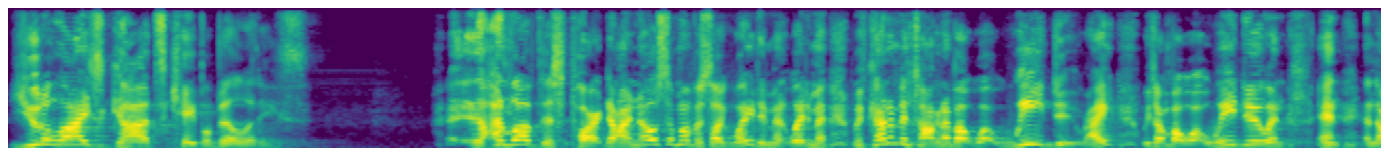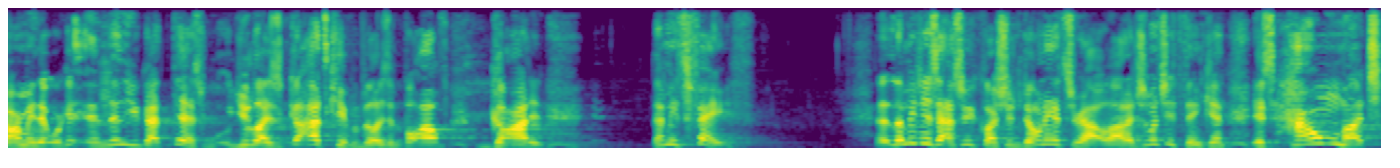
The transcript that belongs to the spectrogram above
Utilize God's capabilities. I love this part. Now, I know some of us like, wait a minute, wait a minute. We've kind of been talking about what we do, right? We talk about what we do and, and, and the army that we're getting. And then you got this utilize God's capabilities, involve God. In, that means faith. Uh, let me just ask you a question. Don't answer out loud. I just want you thinking is how much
